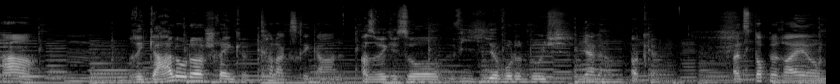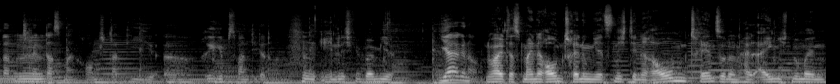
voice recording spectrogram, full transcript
Ha. Hm, Regale oder Schränke? Kallax-Regale. Also wirklich so wie hier wurde durch. Ja, genau. Okay. Als Doppelreihe und dann Mhm. trennt das mein Raum statt die äh, Regipswand, die da drin ist. Ähnlich wie bei mir. Ja, genau. Nur halt, dass meine Raumtrennung jetzt nicht den Raum trennt, sondern halt eigentlich nur meinen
